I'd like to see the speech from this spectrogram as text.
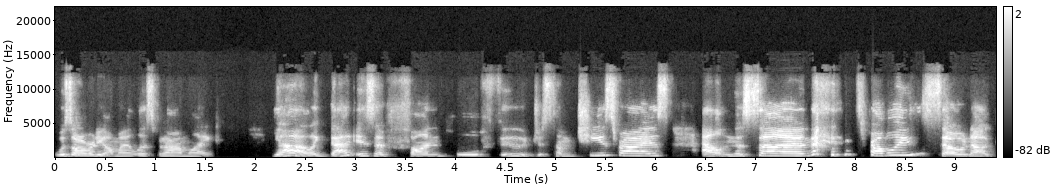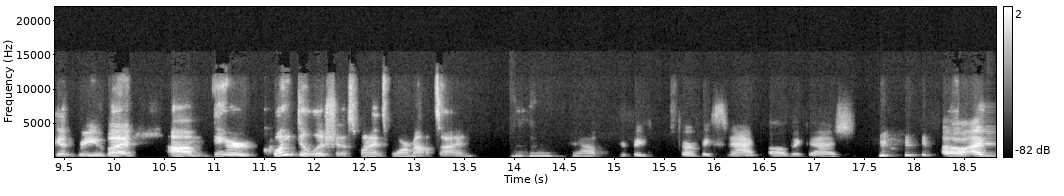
was already on my list, but I'm like, yeah, like that is a fun pool food. Just some cheese fries out in the sun. it's probably so not good for you, but um, they're quite delicious when it's warm outside. Mm-hmm. Yep. Perfect, perfect snack. Oh my gosh. Oh, I,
